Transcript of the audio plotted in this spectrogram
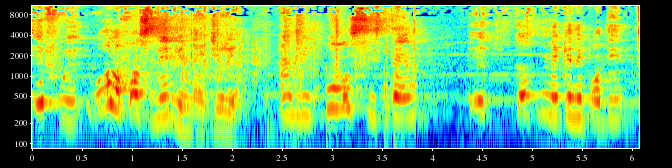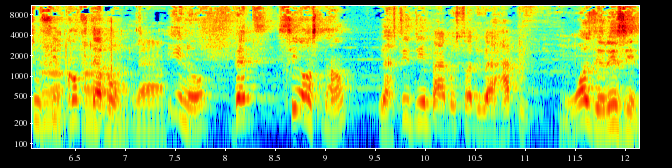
if we all of us live in Nigeria and the whole system it doesn't make anybody to mm, feel comfortable. uh, yeah. You know, but see us now, we are still doing Bible study, we are happy. Mm. What's the reason?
